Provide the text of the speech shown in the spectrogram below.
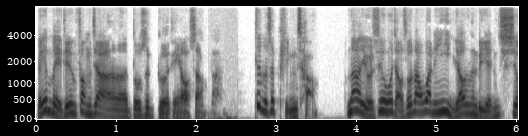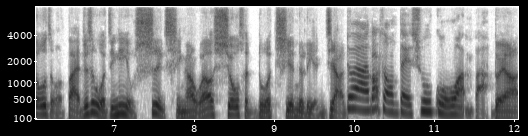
诶，每天放假呢都是隔天要上班，这个是平常。那有些人会讲说，那万一你要是连休怎么办？就是我今天有事情啊，我要休很多天的连假。对啊，那总得出国玩吧？对啊，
